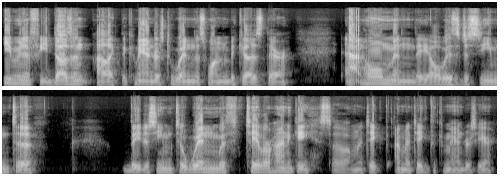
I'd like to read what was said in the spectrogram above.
even if he doesn't, I like the Commanders to win this one because they're at home, and they always just seem to they just seem to win with Taylor Heinicke. So I'm gonna take I'm gonna take the Commanders here.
